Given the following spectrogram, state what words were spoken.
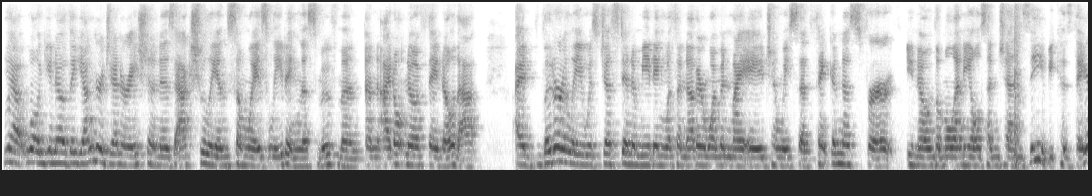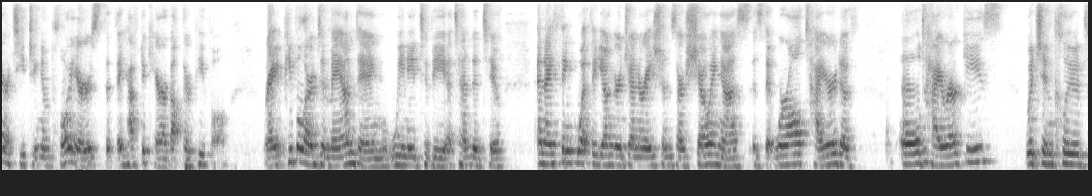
Yeah, well, you know, the younger generation is actually in some ways leading this movement, and I don't know if they know that. I literally was just in a meeting with another woman my age, and we said, "Thank goodness for you know the millennials and Gen Z because they are teaching employers that they have to care about their people, right? People are demanding we need to be attended to, and I think what the younger generations are showing us is that we're all tired of old hierarchies, which includes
